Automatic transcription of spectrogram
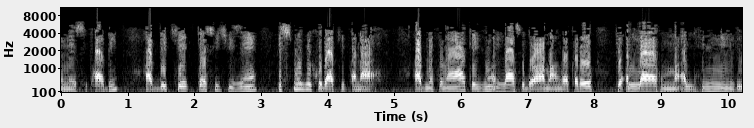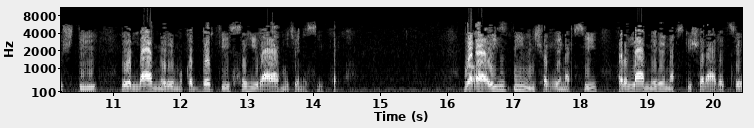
انہیں سکھا دی آپ دیکھیے کیسی چیزیں ہیں۔ اس میں بھی خدا کی پناہ ہے۔ آپ نے فرمایا کہ یوں اللہ سے دعا مانگا کرو کہ اللہ الحمنی رشدی، اے اللہ میرے مقدر کی صحیح راہ مجھے نصیب فرما۔ وہ آئزنی من شر نفسی، اور اللہ میرے نفس کی شرارت سے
